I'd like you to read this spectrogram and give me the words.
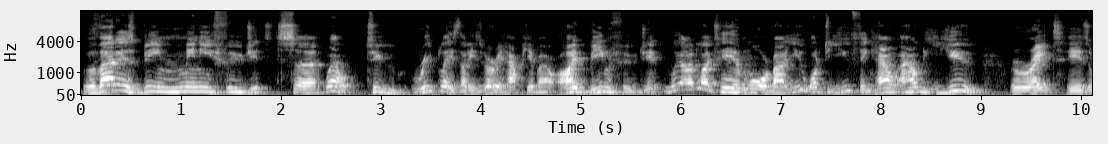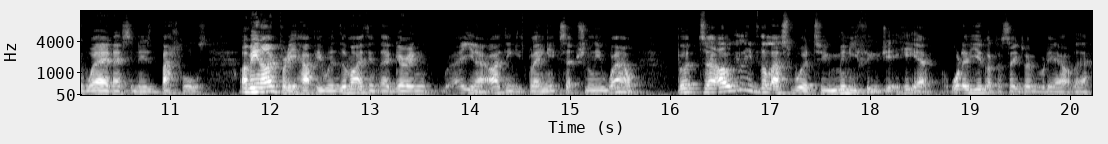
well, that has been Mini Fugit's, uh, well, two replays that he's very happy about. I've been Fugit. I'd like to hear more about you. What do you think? How, how do you rate his awareness in his battles? I mean, I'm pretty happy with them. I think they're going, you know, I think he's playing exceptionally well. But uh, I'll leave the last word to Mini Fugit here. What have you got to say to everybody out there?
